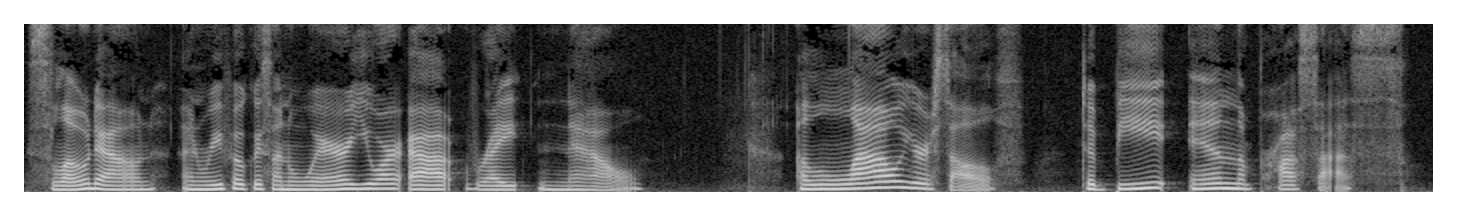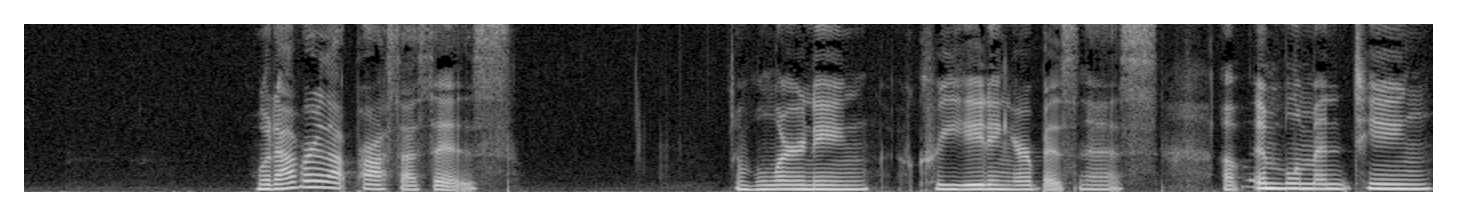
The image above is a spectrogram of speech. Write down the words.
slow down, and refocus on where you are at right now. Allow yourself to be in the process, whatever that process is of learning, of creating your business, of implementing,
